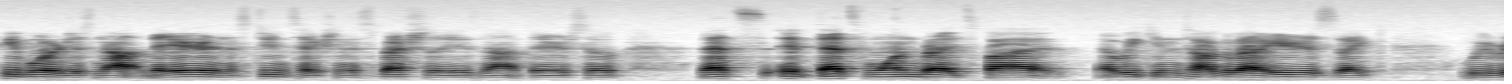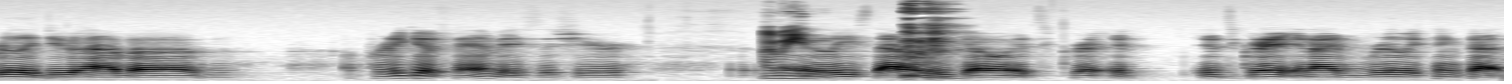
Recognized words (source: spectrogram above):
people are just not there, and the student section especially is not there. So that's if that's one bright spot that we can talk about here is like we really do have a a pretty good fan base this year. I mean, at least at Alico, it's great. It, it's great, and I really think that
